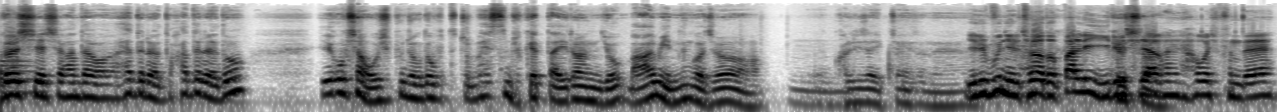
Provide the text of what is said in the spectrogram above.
8시에 시작한다고 하더라도 하더라도 7시 한 50분 정도부터 좀 했으면 좋겠다 이런 요- 마음이 있는 거죠. 관리자 입장에서는 1분 1초라도 빨리 일을 그렇죠. 시작하고 싶은데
